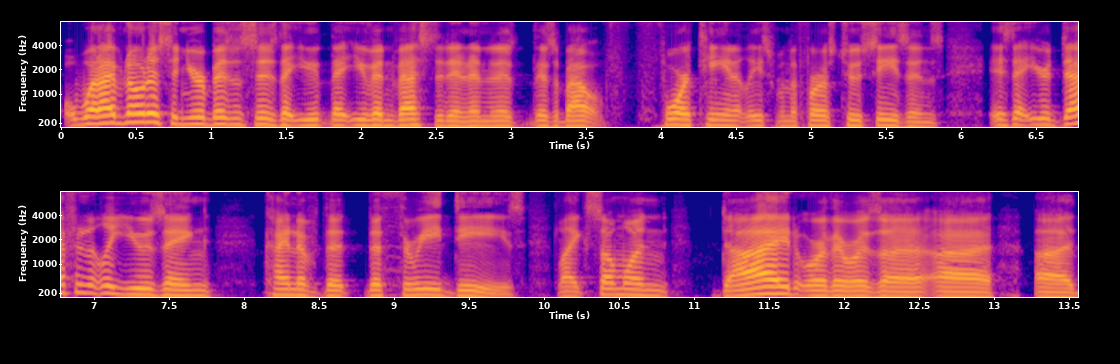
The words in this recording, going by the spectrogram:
what I've noticed in your businesses that you that you've invested in, and there's, there's about 14 at least from the first two seasons, is that you're definitely using kind of the the three Ds. Like someone died, or there was a, a, a,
